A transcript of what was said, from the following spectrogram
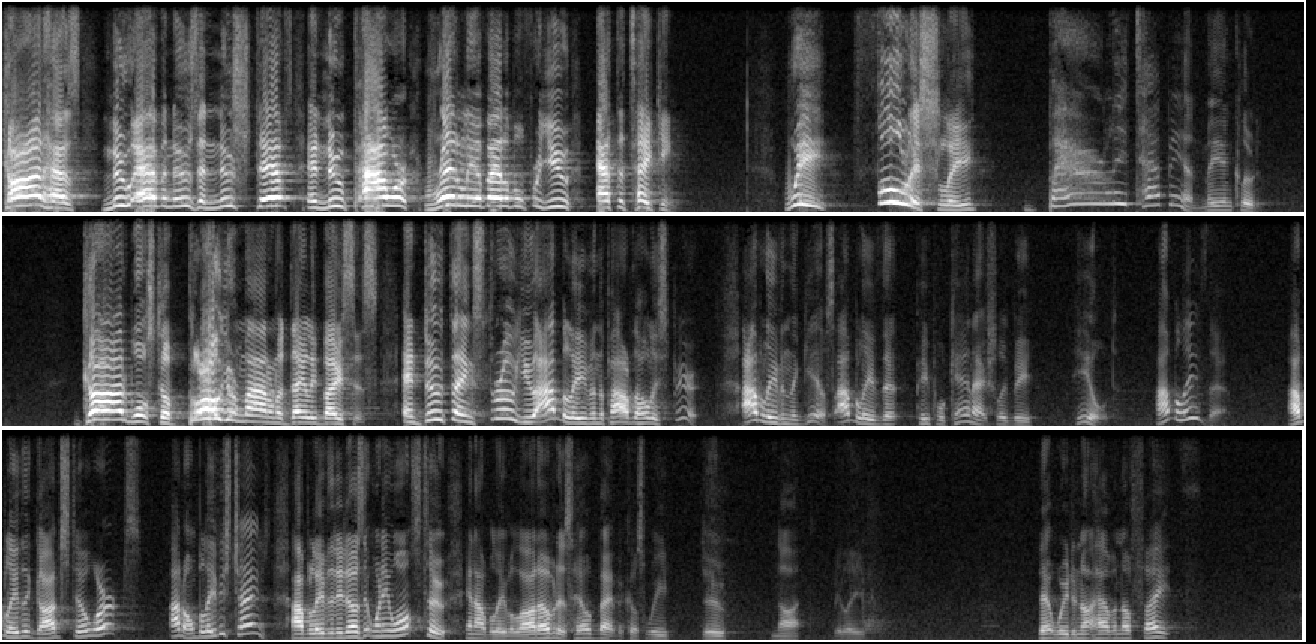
God has new avenues and new steps and new power readily available for you at the taking. We foolishly bear tap in, me included. God wants to blow your mind on a daily basis and do things through you. I believe in the power of the Holy Spirit. I believe in the gifts. I believe that people can actually be healed. I believe that. I believe that God still works. I don't believe He's changed. I believe that He does it when He wants to. And I believe a lot of it is held back because we do not believe. That we do not have enough faith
